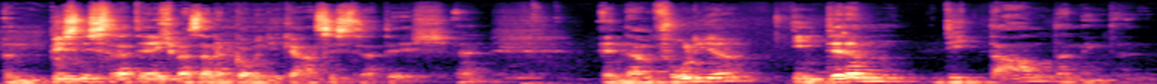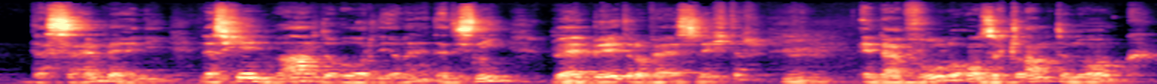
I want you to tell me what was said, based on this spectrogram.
een businessstrateeg was dan een communicatiestrateeg. Hè. En dan voel je intern die taal, dan denk je, dat zijn wij niet. Dat is geen waardeoordeel, hè. dat is niet wij beter of wij slechter. En dan voelen onze klanten ook,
